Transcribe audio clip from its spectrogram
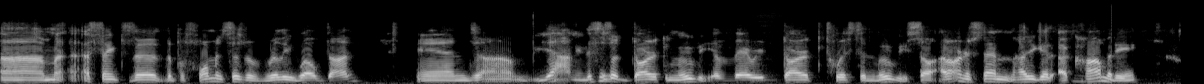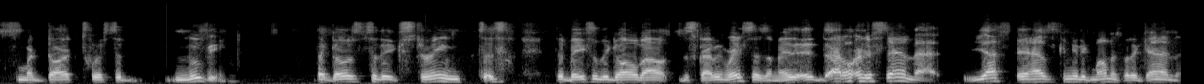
Um, I think the the performances were really well done, and um, yeah, I mean, this is a dark movie, a very dark, twisted movie. So I don't understand how you get a comedy from a dark, twisted movie that goes to the extreme to to basically go about describing racism. It, it, I don't understand that. Yes, it has comedic moments, but again,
